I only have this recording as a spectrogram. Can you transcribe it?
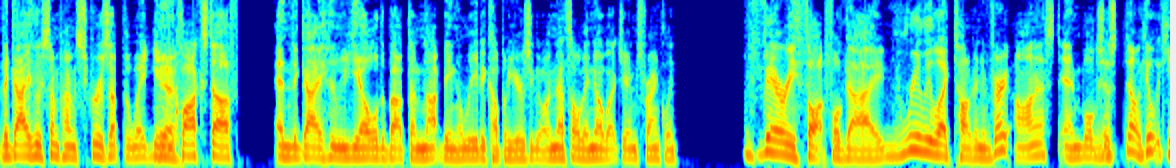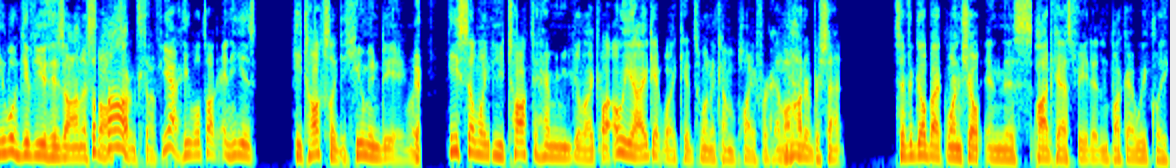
the guy who sometimes screws up the late game Yeah. clock stuff, and the guy who yelled about them not being elite a couple years ago, and that's all they know about James Franklin. Very thoughtful guy, really like talking, and very honest, and will Mhm. just no, he'll he will give you his honest He'll thoughts on stuff. Yeah, he will talk, and he is he talks like a human being. Like, Yeah. He's someone you talk to him and you go like, oh yeah, I get why kids want to come play for him, Mhm. hundred percent. So if you go back one show in this podcast feed in Buckeye Weekly,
